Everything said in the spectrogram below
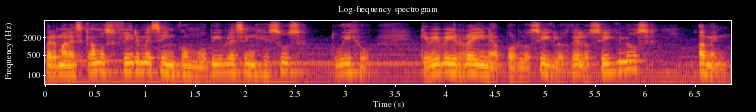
permanezcamos firmes e inconmovibles en Jesús, tu Hijo, que vive y reina por los siglos de los siglos. Amén.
